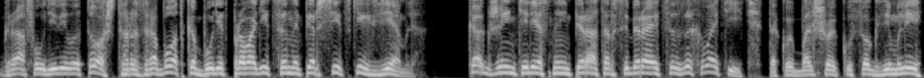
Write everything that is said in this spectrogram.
графа удивило то, что разработка будет проводиться на персидских землях. Как же интересно император собирается захватить такой большой кусок земли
